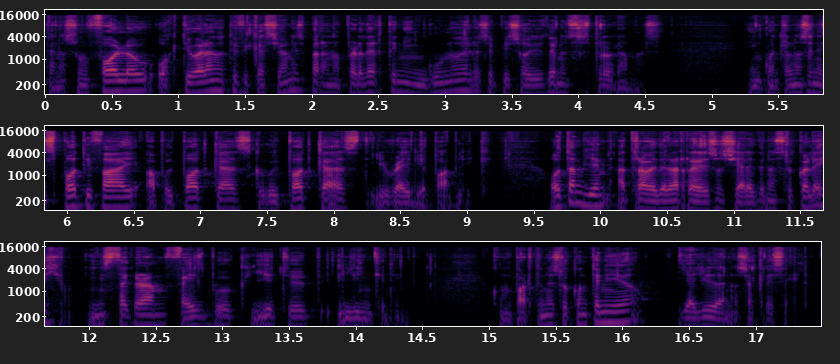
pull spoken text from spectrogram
Danos un follow o activa las notificaciones para no perderte ninguno de los episodios de nuestros programas. Encuéntranos en Spotify, Apple Podcasts, Google Podcasts y Radio Public. O también a través de las redes sociales de nuestro colegio, Instagram, Facebook, YouTube y LinkedIn. Comparte nuestro contenido y ayúdanos a crecer.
